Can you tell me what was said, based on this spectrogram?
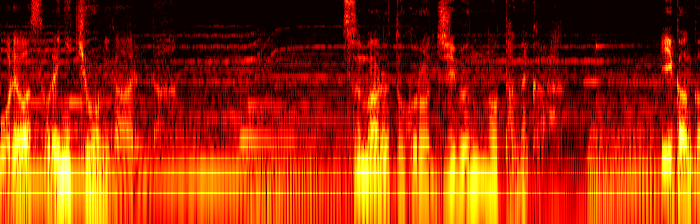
俺はそれに興味があるんだ。つまるところ自分のためか。いかんか？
